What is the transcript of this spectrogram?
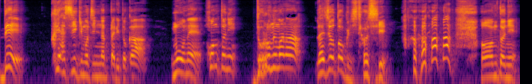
で、悔しい気持ちになったりとか、もうね、本当に泥沼なラジオトークにしてほしい。本当に。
